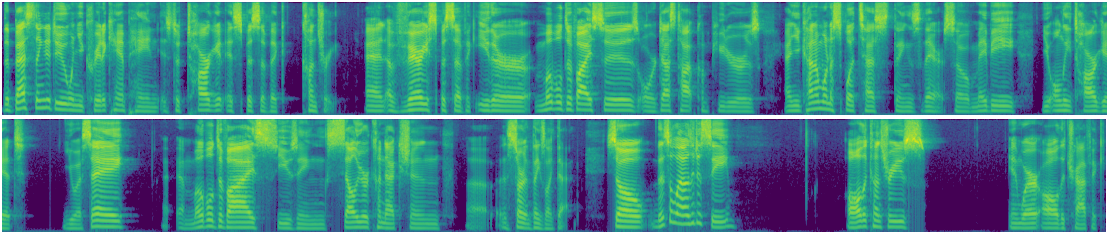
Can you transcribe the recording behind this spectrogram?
the best thing to do when you create a campaign is to target a specific country and a very specific either mobile devices or desktop computers and you kind of want to split test things there. So maybe you only target USA, a mobile device using cellular connection, uh, certain things like that. So this allows you to see all the countries and where all the traffic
